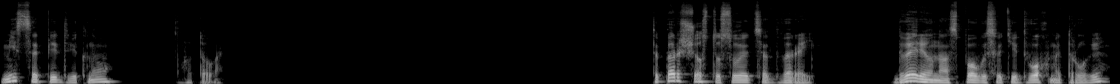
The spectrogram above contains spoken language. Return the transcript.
Місце під вікно Готове. Тепер що стосується дверей. Двері у нас по висоті 2-метрові,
